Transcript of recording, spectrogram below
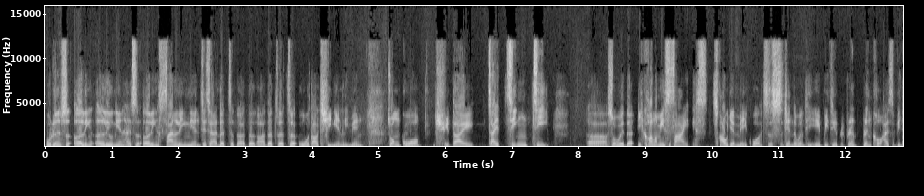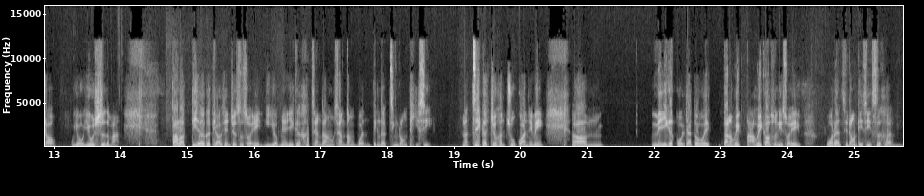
无论是二零二六年还是二零三零年，接下来的这个的啊的这这五到七年里面，中国取代在经济，呃所谓的 economy size 超越美国只是时间的问题，因为毕竟人人口还是比较有优势的嘛。到了第二个条件就是说，诶，你有没有一个相当相当稳定的金融体系？那这个就很主观，因为，嗯，每一个国家都会当然会啊会告诉你说，诶，我的金融体系是很。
